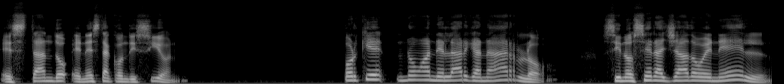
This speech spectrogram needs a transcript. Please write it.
estando en esta condición. ¿Por qué no anhelar ganarlo, sino ser hallado en Él?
